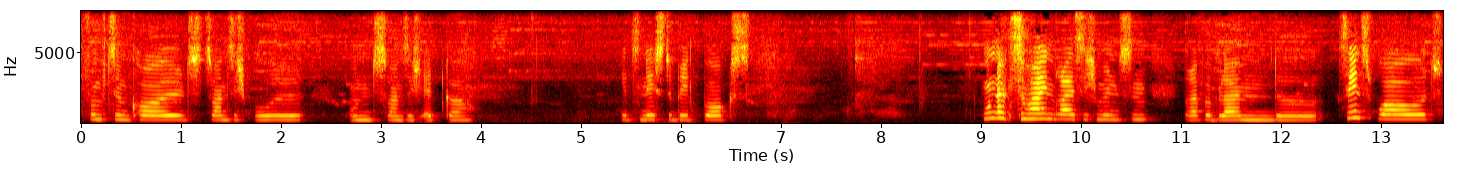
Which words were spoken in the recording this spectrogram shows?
15 Colt, 20 Bull und 20 Edgar. Jetzt nächste Big Box. 132 Münzen, 3 verbleibende, 10 Sprout,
